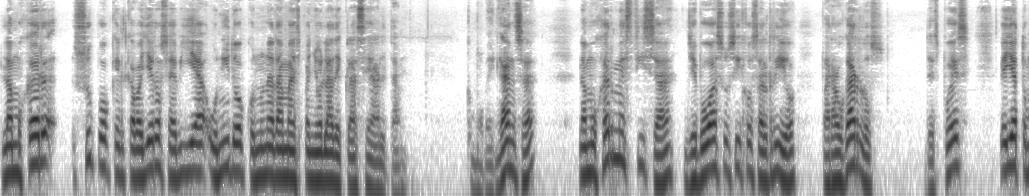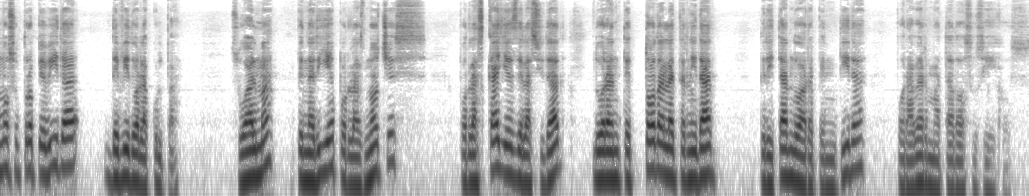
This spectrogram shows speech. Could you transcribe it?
la mujer supo que el caballero se había unido con una dama española de clase alta. Como venganza, la mujer mestiza llevó a sus hijos al río para ahogarlos. Después, ella tomó su propia vida debido a la culpa. Su alma penaría por las noches, por las calles de la ciudad durante toda la eternidad, gritando arrepentida por haber matado a sus hijos.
